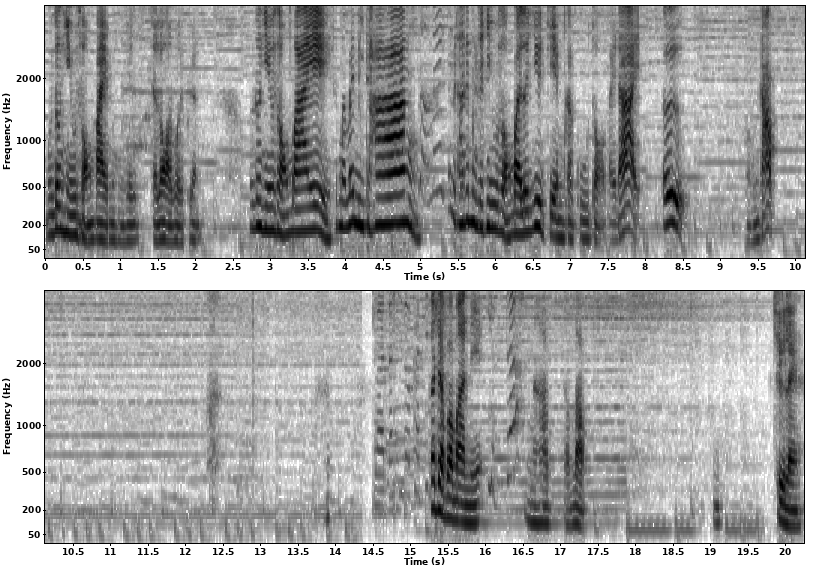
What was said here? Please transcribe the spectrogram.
มึงต้องฮิวสองใบมึงถึงจะจะรอดเว้ยเพื่อนมึงต้องฮิวสองใบซึ่งมันไม่มีทางไม่มีทางที่มึงจะฮิวสองใบแล้วยืดเกมกับกูต่อไปได้ เออขอบคุณครับก็จะประมาณนี้ นะครับสำหรับ ชื่ออะไรนะ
